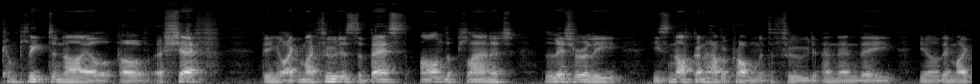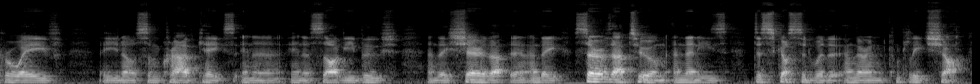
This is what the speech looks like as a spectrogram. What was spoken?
complete denial of a chef being like my food is the best on the planet literally. He's not going to have a problem with the food, and then they you know they microwave you know some crab cakes in a in a soggy boot and they share that and they serve that to him and then he's disgusted with it and they're in complete shock.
